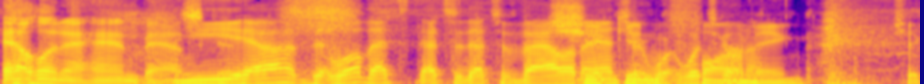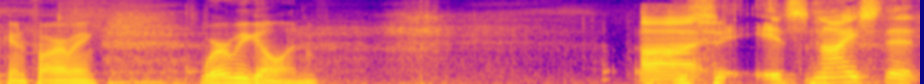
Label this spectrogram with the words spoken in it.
Hell in a handbasket. Yeah. th- well, that's that's a, that's a valid answer. Chicken Where- what's farming. going on? Chicken farming. Where are we going? Uh, it's nice that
